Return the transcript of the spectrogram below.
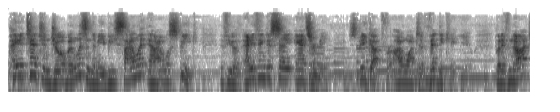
Pay attention, Job, and listen to me. Be silent, and I will speak. If you have anything to say, answer me. Speak up, for I want to vindicate you. But if not,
